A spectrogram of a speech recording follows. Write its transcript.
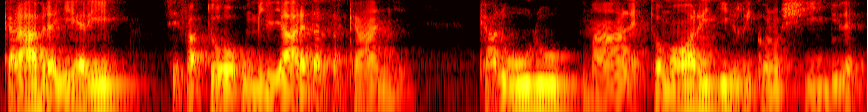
Calabria ieri si è fatto umiliare da Zaccagni Calulu male, Tomori irriconoscibile,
